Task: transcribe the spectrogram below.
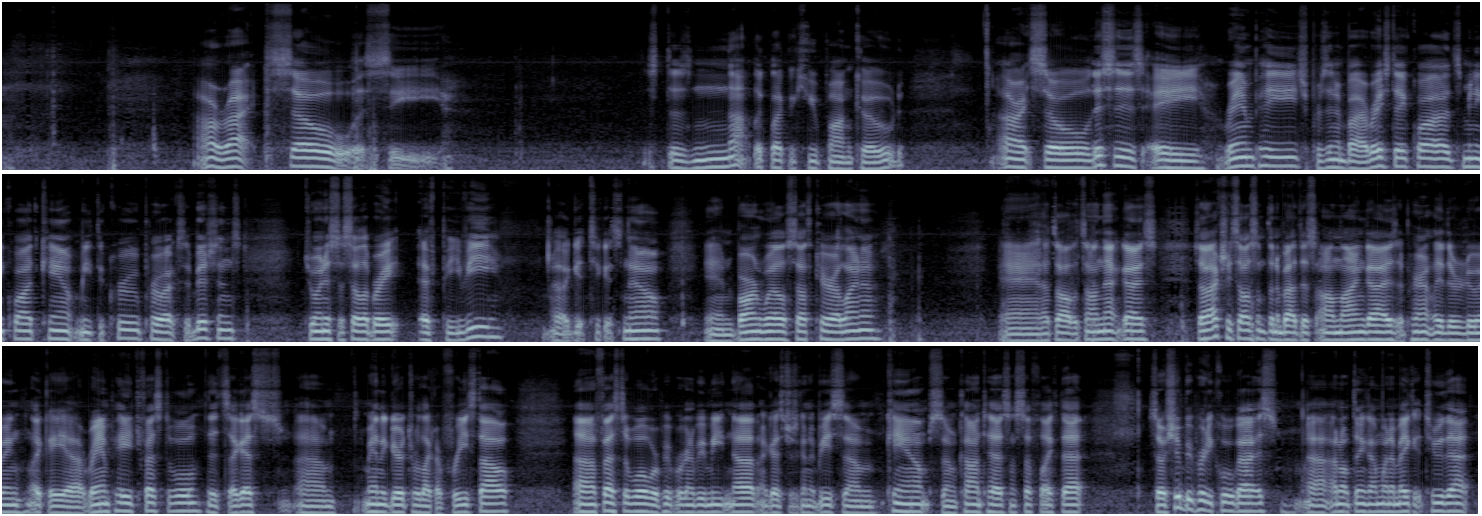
All right, so let's see. This does not look like a coupon code. Alright, so this is a Rampage presented by Race Day Quads, Mini Quad Camp, Meet the Crew, Pro Exhibitions. Join us to celebrate FPV. Uh, get tickets now in Barnwell, South Carolina. And that's all that's on that, guys. So I actually saw something about this online, guys. Apparently they're doing like a uh, Rampage festival that's, I guess, um, mainly geared toward like a freestyle uh, festival where people are going to be meeting up. I guess there's going to be some camps, some contests, and stuff like that. So it should be pretty cool, guys. Uh, I don't think I'm going to make it to that,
